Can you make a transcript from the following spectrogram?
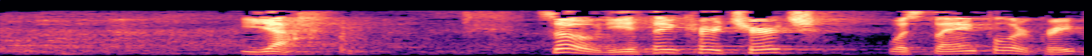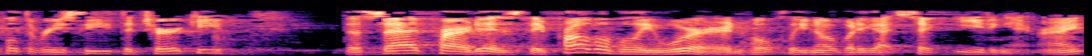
yeah. So, do you think her church was thankful or grateful to receive the turkey? The sad part is they probably were, and hopefully nobody got sick eating it, right?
